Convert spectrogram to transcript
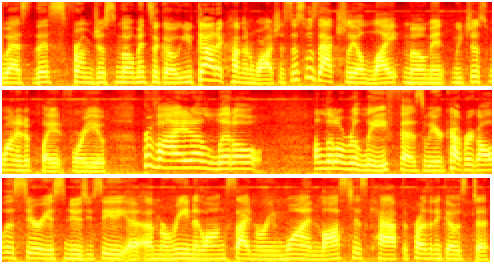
U.S. This from just moments ago. You've got to come and watch this. This was actually a light moment. We just wanted to play it for you, provide a little, a little relief as we are covering all this serious news. You see a, a Marine alongside Marine One lost his cap. The president goes to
